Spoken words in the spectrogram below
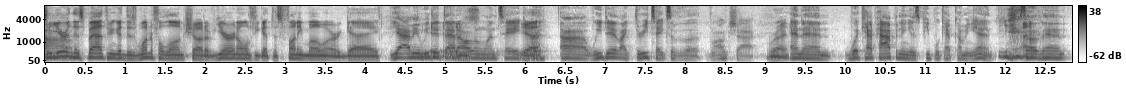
so you're in this bathroom. You get this wonderful long shot of urinals. You get this funny moment where a guy. Yeah, I mean, we did that It all was- in one take. yeah. But, uh, we did like three takes of the long shot. Right. And then what kept happening is people kept coming in. So then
